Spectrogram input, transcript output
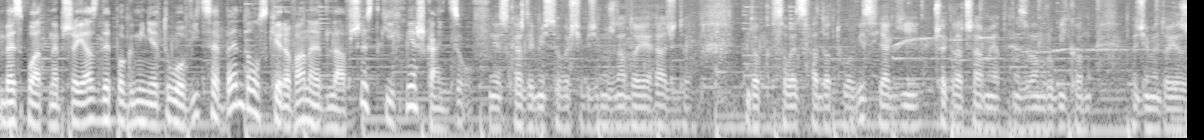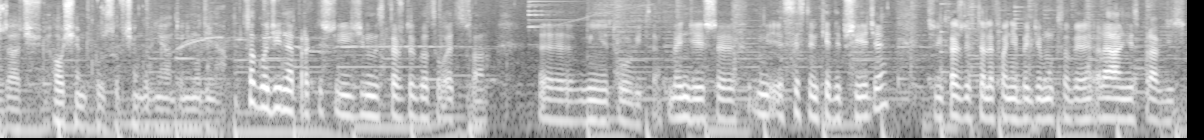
Bezpłatne przejazdy po gminie Tułowice będą skierowane dla wszystkich mieszkańców. Nie z każdej miejscowości będzie można dojechać do, do sołectwa, do Tułowic, jak i przekraczamy, ja to nazywam Rubikon, będziemy dojeżdżać 8 kursów w ciągu dnia do Niemodlina. Co godzinę praktycznie jeździmy z każdego sołectwa w gminie Tułowice. Będzie jeszcze system, kiedy przyjedzie, czyli każdy w telefonie będzie mógł sobie realnie sprawdzić,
